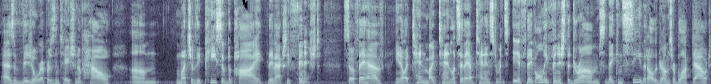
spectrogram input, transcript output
as a visual representation of how um, much of the piece of the pie they've actually finished. So if they have, you know, a 10 by 10, let's say they have 10 instruments. If they've only finished the drums, they can see that all the drums are blocked out,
